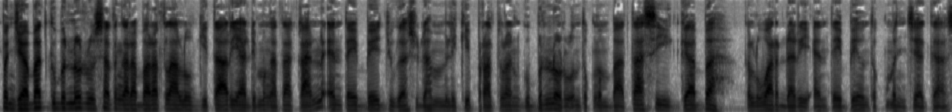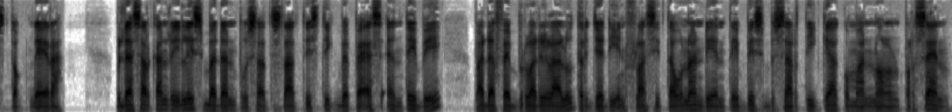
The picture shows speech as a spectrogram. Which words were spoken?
Penjabat Gubernur Nusa Tenggara Barat lalu Gita Aryadi mengatakan NTB juga sudah memiliki peraturan gubernur untuk membatasi gabah keluar dari NTB untuk menjaga stok daerah. Berdasarkan rilis Badan Pusat Statistik BPS NTB, pada Februari lalu terjadi inflasi tahunan di NTB sebesar 3,0 persen.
